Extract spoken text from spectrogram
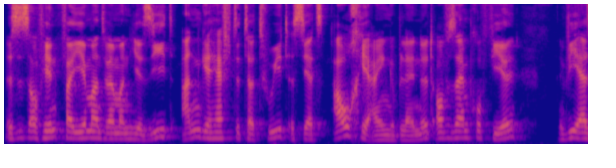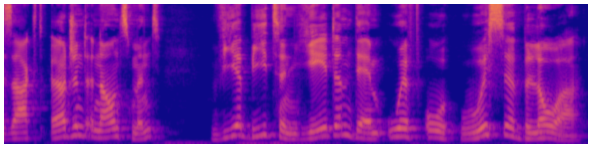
Es ist auf jeden Fall jemand, wenn man hier sieht, angehefteter Tweet ist jetzt auch hier eingeblendet auf seinem Profil, wie er sagt, Urgent Announcement, wir bieten jedem, der im UFO Whistleblower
